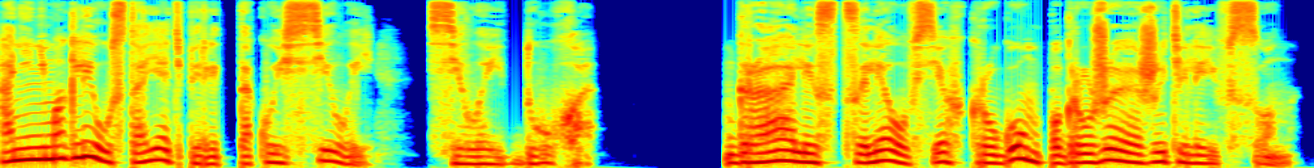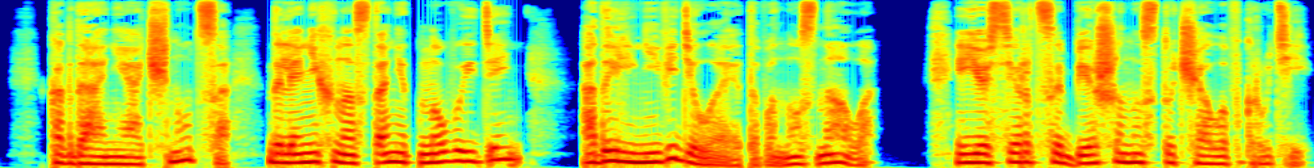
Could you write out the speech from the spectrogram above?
Они не могли устоять перед такой силой, силой духа. Грааль исцелял всех кругом, погружая жителей в сон. Когда они очнутся, для них настанет новый день. Адель не видела этого, но знала. Ее сердце бешено стучало в груди.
